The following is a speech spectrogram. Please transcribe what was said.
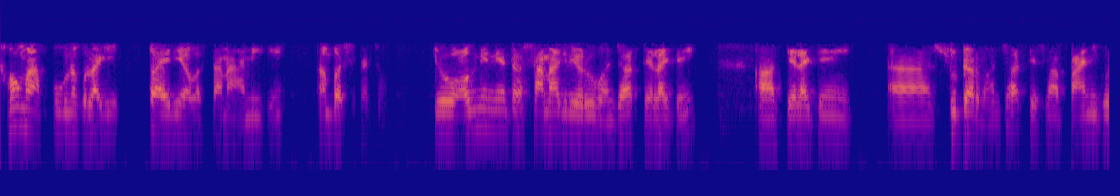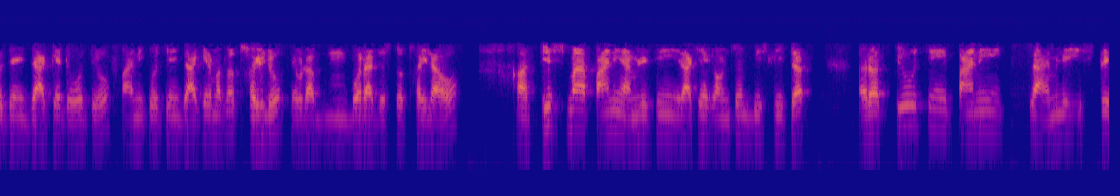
ठाउँमा पुग्नको लागि तयारी अवस्थामा हामी चाहिँ बसेका छौँ। त्यो अग्नि नियन्त्रण सामग्रीहरू भन्छ त्यसलाई चाहिँ त्यसलाई चाहिँ सुटर भन्छ। त्यसमा पानीको चाहिँ ज्याकेट हो त्यो। पानीको चाहिँ ज्याकेट मतलब थैलो एउटा बोरा जस्तो थैला हो। त्यसमा पानी हामीले चाहिँ राखेका हुन्छौँ बिस लिटर। र त्यो चाहिँ पानीलाई हामीले स्प्रे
